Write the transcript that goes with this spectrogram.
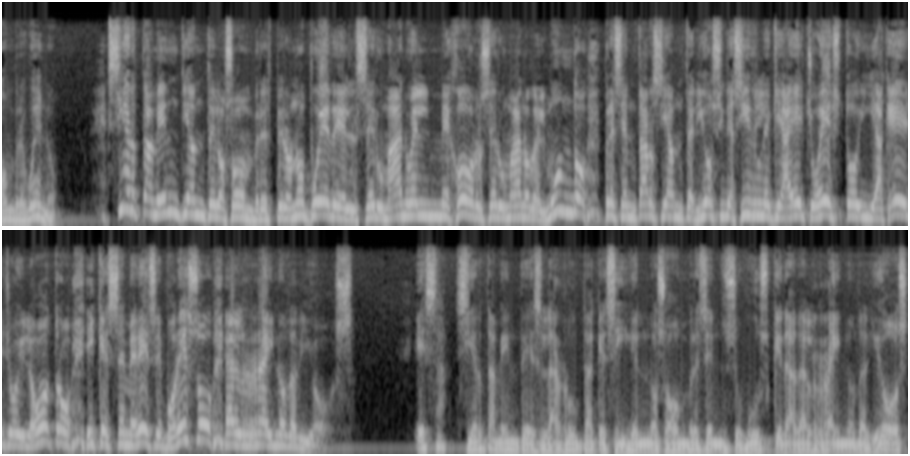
hombre bueno. Ciertamente ante los hombres, pero no puede el ser humano, el mejor ser humano del mundo, presentarse ante Dios y decirle que ha hecho esto y aquello y lo otro y que se merece por eso el reino de Dios. Esa ciertamente es la ruta que siguen los hombres en su búsqueda del reino de Dios,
